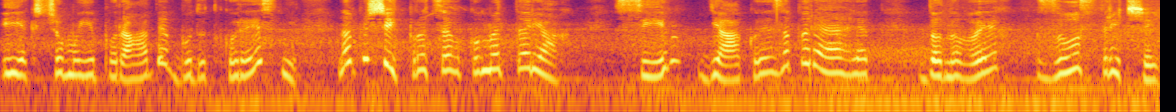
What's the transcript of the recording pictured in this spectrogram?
І якщо мої поради будуть корисні, напишіть про це в коментарях. Всім дякую за перегляд. До нових зустрічей!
